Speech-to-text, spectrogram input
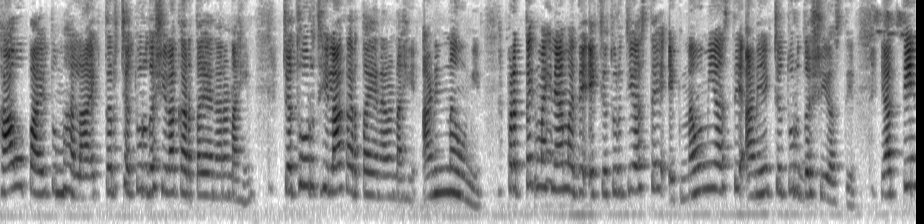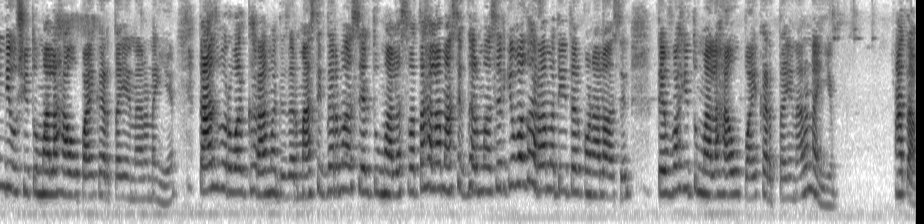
हा उपाय तुम्हाला एकतर चतुर्दशीला करता येणार नाही चतुर्थीला करता येणार नाही आणि नवमी. प्रत्येक महिन्यामध्ये एक चतुर्थी असते एक नवमी असते आणि एक चतुर्दशी असते. या तीन दिवशी तुम्हाला हा उपाय करता येणार नाहीये. त्याचबरोबर घरामध्ये जर मासिक धर्म असेल तुम्हाला स्वतःला मासिक धर्म असेल किंवा घरामध्ये इतर कोणाला असेल तेव्हाही तुम्हाला हा उपाय करता येणार नाहीये. आता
